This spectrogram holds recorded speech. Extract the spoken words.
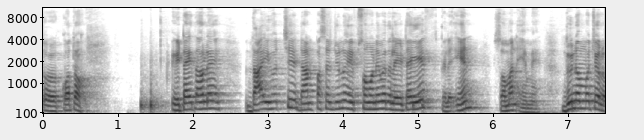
তো কত? এটাই তাহলে দায়ী হচ্ছে ডান পাশের জন্য এফ সমান এম তাহলে এটাই এফ তাহলে এন সমান এম এ দুই নম্বর চলো,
